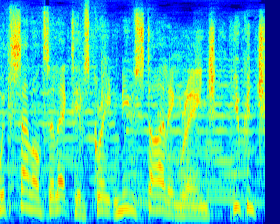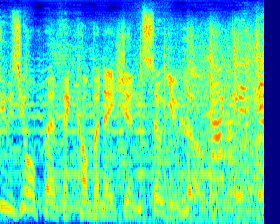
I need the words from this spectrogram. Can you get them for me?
With Salon Selective's great new styling range, you can choose your perfect combination so you look Like you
